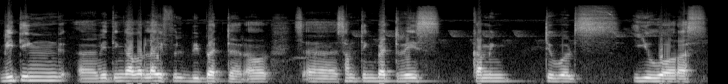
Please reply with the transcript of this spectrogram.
we think uh, we think our life will be better or uh, something better is coming towards you or us.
